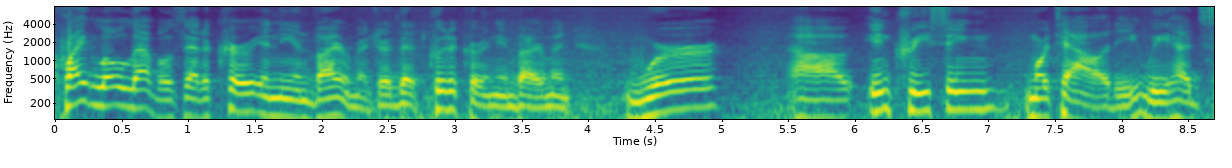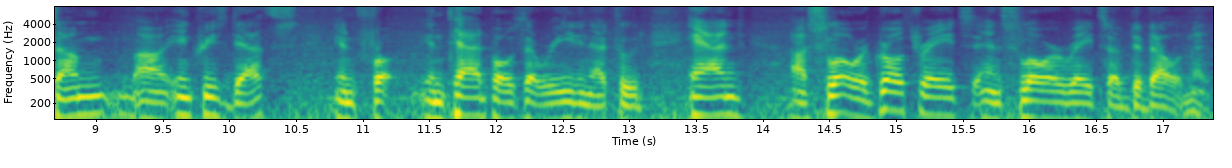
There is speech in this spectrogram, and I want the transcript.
quite low levels that occur in the environment or that could occur in the environment were uh, increasing mortality. We had some uh, increased deaths in, in tadpoles that were eating that food and uh, slower growth rates and slower rates of development.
